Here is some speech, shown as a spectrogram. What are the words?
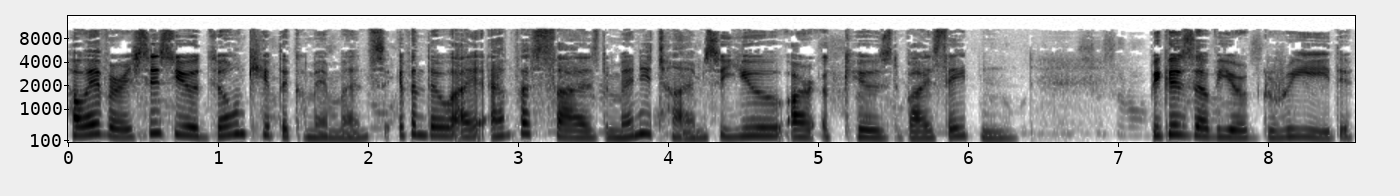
However, since you don't keep the commandments, even though I emphasized many times, you are accused by Satan. Because of your greed,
